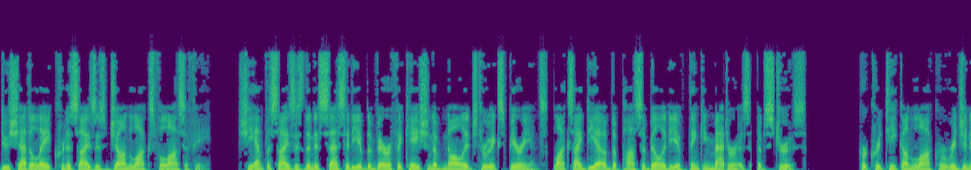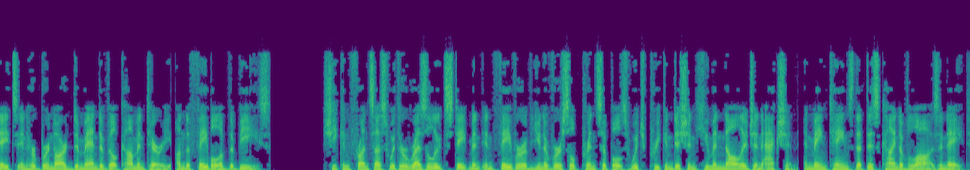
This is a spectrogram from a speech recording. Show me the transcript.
Du Châtelet criticizes John Locke's philosophy. She emphasizes the necessity of the verification of knowledge through experience. Locke's idea of the possibility of thinking matter is abstruse. Her critique on Locke originates in her Bernard de Mandeville commentary on the Fable of the Bees. She confronts us with her resolute statement in favor of universal principles which precondition human knowledge and action, and maintains that this kind of law is innate.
